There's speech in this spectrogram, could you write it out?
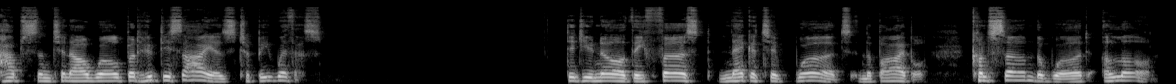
absent in our world but who desires to be with us. Did you know the first negative words in the Bible concern the word alone?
